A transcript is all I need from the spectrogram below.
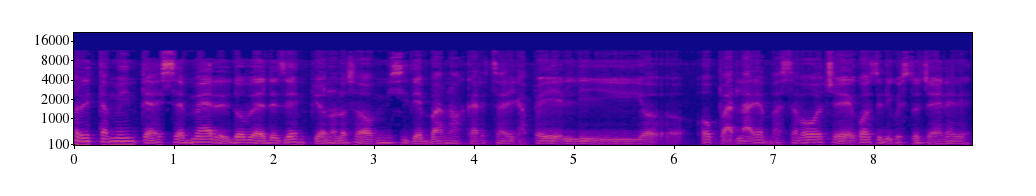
prettamente ASMR dove ad esempio, non lo so, mi si debbano accarezzare i capelli o, o parlare a bassa voce, cose di questo genere.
